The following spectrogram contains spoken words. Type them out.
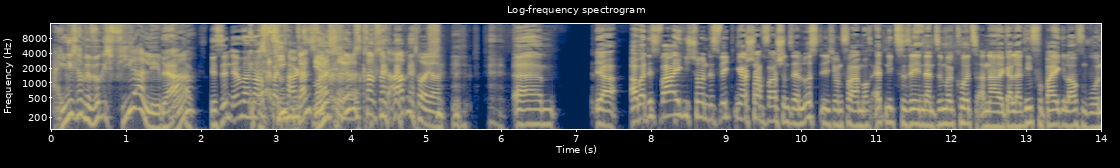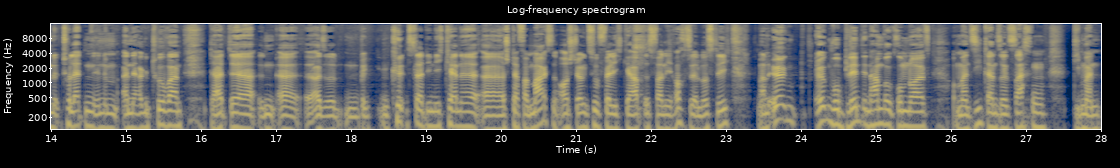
Eigentlich haben wir wirklich viel erlebt, ja, ne? wir sind immer noch Das bei Tag Ganz viel Krimskrams und Abenteuer. Ähm, ja, aber das war eigentlich schon, das Wikingerschach war schon sehr lustig und vor allem auch Ethnic zu sehen. Dann sind wir kurz an einer Galerie vorbeigelaufen, wo eine Toiletten in einem, an der Agentur waren. Da hat der, äh, also ein, ein Künstler, den ich kenne, äh, Stefan Marx, eine Ausstellung zufällig gehabt. Das fand ich auch sehr lustig. Man irgend, irgendwo blind in Hamburg rumläuft und man sieht dann so Sachen, die man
